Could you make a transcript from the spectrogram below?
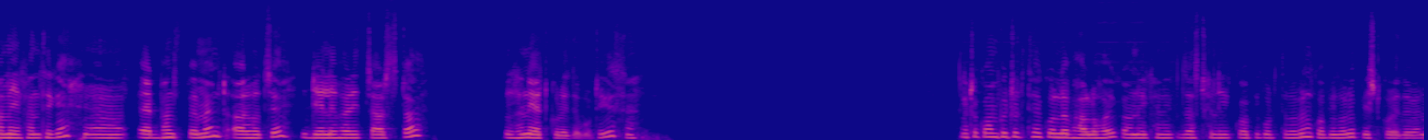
আমি এখান থেকে অ্যাডভান্স পেমেন্ট আর হচ্ছে ডেলিভারি চার্জটা ওইখানে অ্যাড করে দেবো, ঠিক আছে? এটা কম্পিউটার থেকে করলে ভালো হয়, কারণ এখানে জাস্ট খালি কপি করতে পারবেন কপি করে পেস্ট করে দেবেন।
